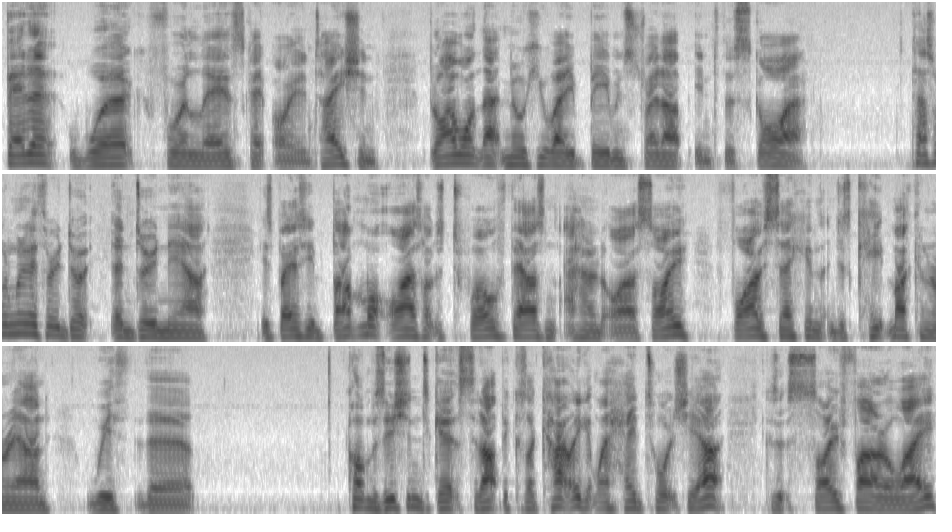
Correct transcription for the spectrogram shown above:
better work for a landscape orientation. But I want that Milky Way beaming straight up into the sky. That's what I'm going to go through and do, and do now is basically bump my ISO up to 12,800 ISO, five seconds, and just keep mucking around with the composition to get it set up because I can't really get my head torch out because it's so far away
